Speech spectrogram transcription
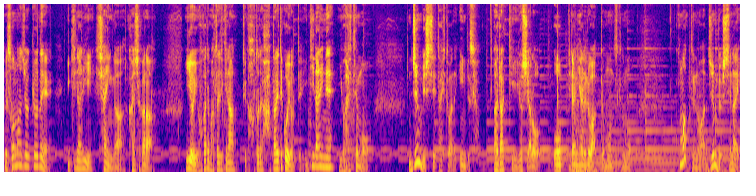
で、そんな状況で、いきなり社員が会社から、いいよ、他でも働いてきなっていうか、働い働いてこいよって、いきなりね、言われても、準備していた人はね、いいんですよ。あ、ラッキー、よし、やろう。大っぴらにやれるわって思うんですけども、困ってるのは準備をしてない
